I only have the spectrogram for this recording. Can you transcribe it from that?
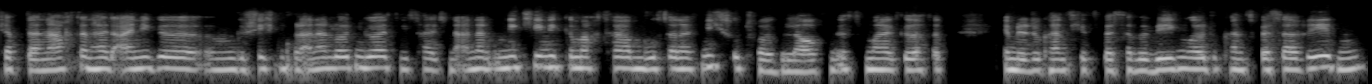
ich habe danach dann halt einige ähm, Geschichten von anderen Leuten gehört, die es halt in einer anderen Uniklinik gemacht haben, wo es dann halt nicht so toll gelaufen ist. Man halt gesagt hat, entweder du kannst dich jetzt besser bewegen oder du kannst besser reden.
